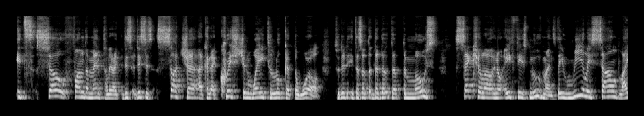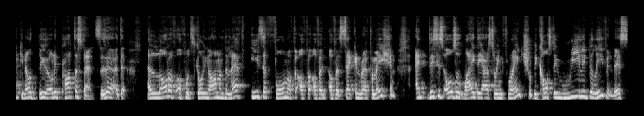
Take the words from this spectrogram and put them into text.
it's so fundamentally like this. This is such a, a kind of Christian way to look at the world. So that it is the, the, the, the most secular, you know, atheist movements, they really sound like, you know, the early Protestants. Uh, a lot of, of what's going on on the left is a form of, of, of, a, of a second reformation. And this is also why they are so influential, because they really believe in this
